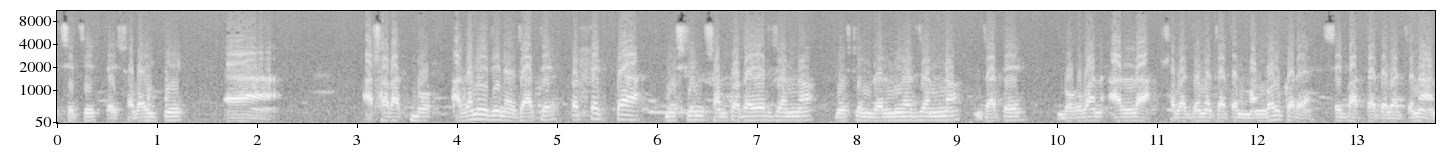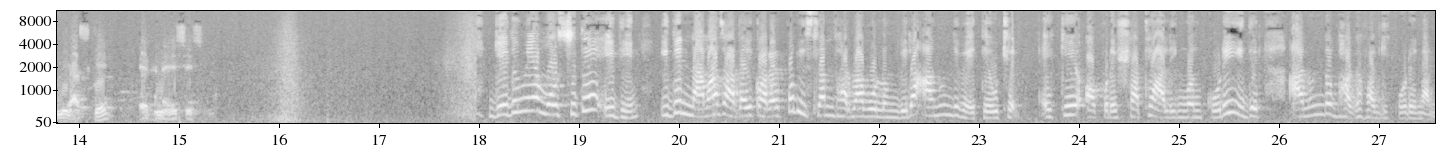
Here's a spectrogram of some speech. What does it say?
এসেছি। তাই সবাইকে আশা রাখব আগামী দিনে যাতে প্রত্যেকটা মুসলিম সম্প্রদায়ের জন্য, মুসলিম ধর্মীয়র জন্য যাতে ভগবান আল্লাহ সবার জন্য যাতে মঙ্গল করে, সেই বার্তা দেওয়ার জন্য আমি আজকে এখানে এসেছি। গেদুমিয়া মসজিদে এদিন ঈদের নামাজ আদায় করার পর ইসলাম ধর্মাবলম্বীরা আনন্দে মেতে ওঠেন। একে অপরের সাথে আলিঙ্গন করে ঈদের আনন্দ ভাগাভাগি করে নেন।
